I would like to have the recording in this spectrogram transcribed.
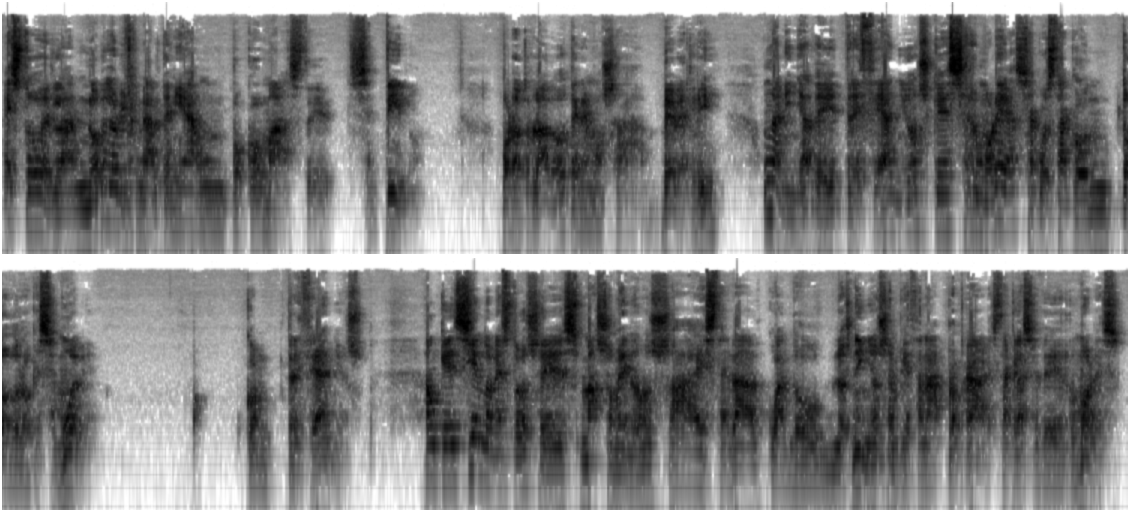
Esto en la novela original tenía un poco más de sentido. Por otro lado, tenemos a Beverly, una niña de 13 años que se rumorea se acuesta con todo lo que se mueve 13 años. Aunque siendo honestos es más o menos a esta edad cuando los niños empiezan a propagar esta clase de rumores.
